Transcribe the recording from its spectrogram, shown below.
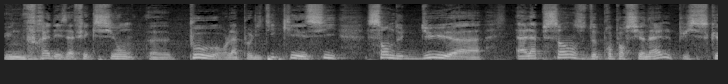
une vraie désaffection pour la politique, qui est aussi sans doute due à, à l'absence de proportionnel, puisque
